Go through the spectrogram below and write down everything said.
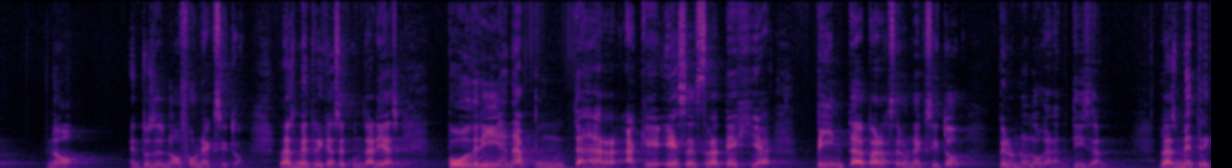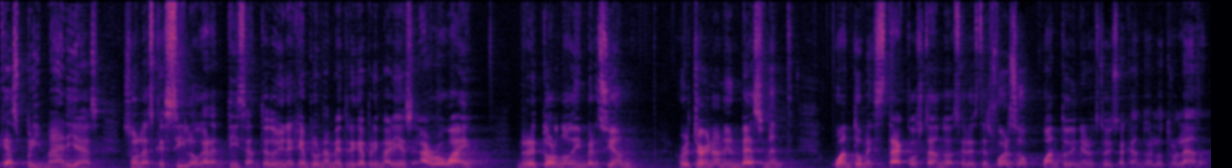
No. Entonces no fue un éxito. Las métricas secundarias podrían apuntar a que esa estrategia pinta para ser un éxito, pero no lo garantizan. Las métricas primarias son las que sí lo garantizan. Te doy un ejemplo, una métrica primaria es ROI, retorno de inversión, return on investment cuánto me está costando hacer este esfuerzo, cuánto dinero estoy sacando del otro lado.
